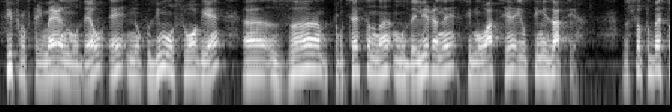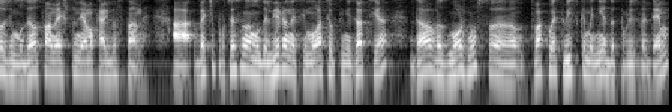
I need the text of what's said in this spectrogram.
цифров тримерен модел е необходимо условие за процеса на моделиране, симулация и оптимизация защото без този модел това нещо няма как да стане. А вече процеса на моделиране, симулация, оптимизация дава възможност това, което искаме ние да произведем,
